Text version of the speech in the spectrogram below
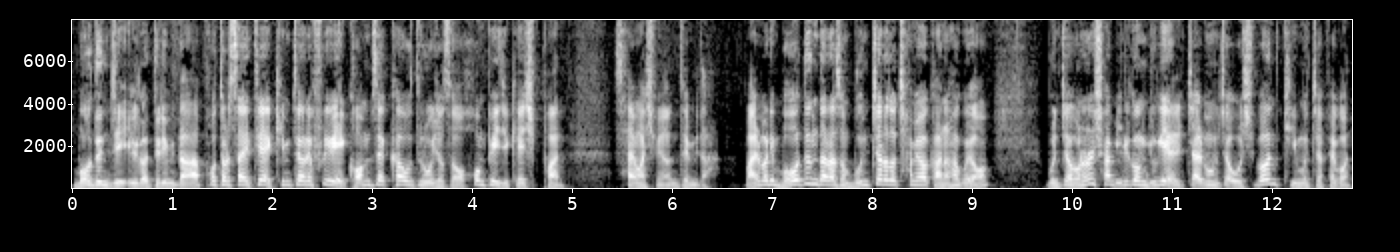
뭐든지 읽어드립니다. 포털 사이트에 김태훈의 프리웨이 검색하고 들어오셔서 홈페이지 게시판 사용하시면 됩니다. 말머리 뭐든 달아서 문자로도 참여가 가능하고요. 문자 번호는 샵 1061, 짧은 문자 50원, 긴 문자 100원,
